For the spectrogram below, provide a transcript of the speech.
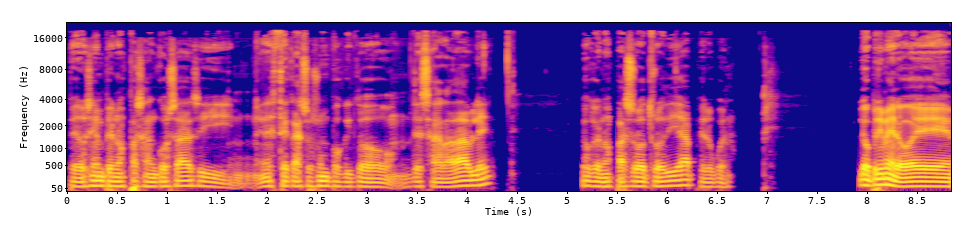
Pero siempre nos pasan cosas y en este caso es un poquito desagradable lo que nos pasó el otro día, pero bueno. Lo primero, eh,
